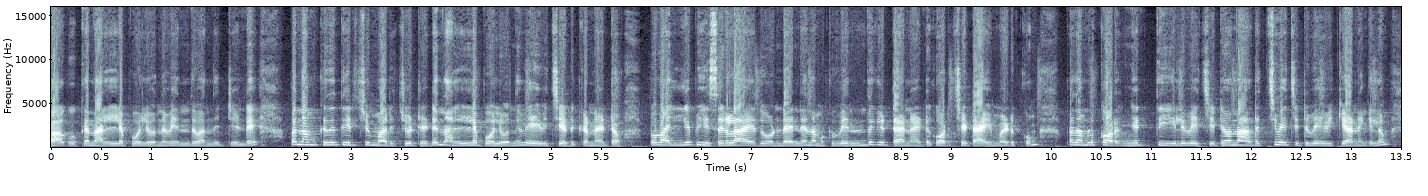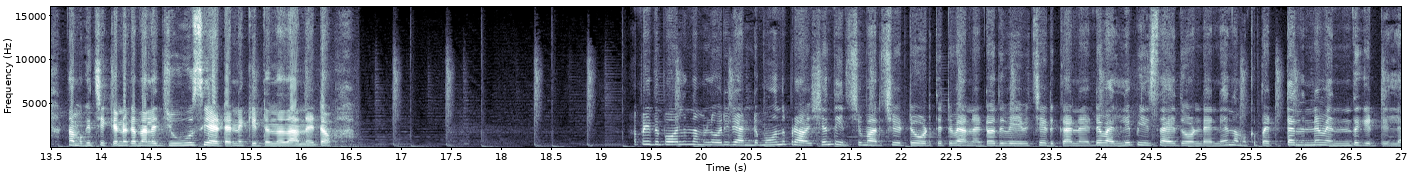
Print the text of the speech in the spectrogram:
ഭാഗമൊക്കെ നല്ല പോലെ ഒന്ന് വെന്ത് വന്നിട്ടുണ്ട്. അപ്പോൾ നമുക്കിത് തിരിച്ചു വിട്ടിട്ട് നല്ല പോലെ ഒന്ന് വേവിച്ചെടുക്കണം കേട്ടോ. അപ്പോൾ വലിയ പീസുകളായതുകൊണ്ട് തന്നെ നമുക്ക് വെന്ത് കിട്ടാനായിട്ട് കുറച്ച് ടൈം എടുക്കും. അപ്പോൾ നമ്മൾ കുറഞ്ഞ തീയിൽ വെച്ചിട്ട് ഒന്ന് അടച്ച് വെച്ചിട്ട് വേവിക്കുകയാണെങ്കിലും നമുക്ക് ചിക്കനൊക്കെ നല്ല ജ്യൂസി ആയിട്ട് തന്നെ കിട്ടുന്നതാണ് കേട്ടോ. അപ്പോൾ ഇതുപോലെ നമ്മൾ ഒരു രണ്ട് മൂന്ന് പ്രാവശ്യം തിരിച്ചു മറിച്ച് ഇട്ട് കൊടുത്തിട്ട് വേണം കേട്ടോ അത് വേവിച്ചെടുക്കാനായിട്ട്. വലിയ പീസ് ആയതുകൊണ്ട് തന്നെ നമുക്ക് പെട്ടെന്ന് തന്നെ വെന്ത് കിട്ടില്ല.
